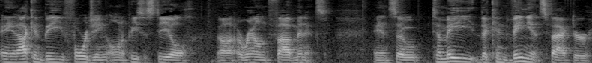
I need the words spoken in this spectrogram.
and I can be forging on a piece of steel uh, around five minutes. And so to me, the convenience factor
